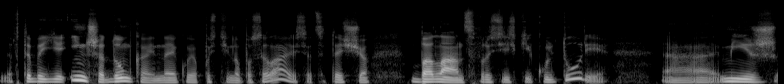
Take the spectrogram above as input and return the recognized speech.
в тебе є інша думка, на яку я постійно посилаюся, це те, що баланс в російській культурі між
